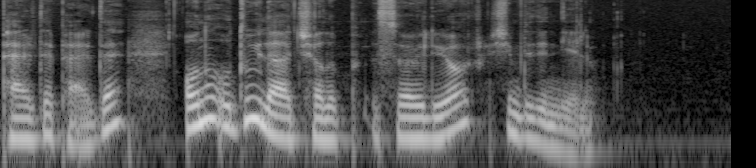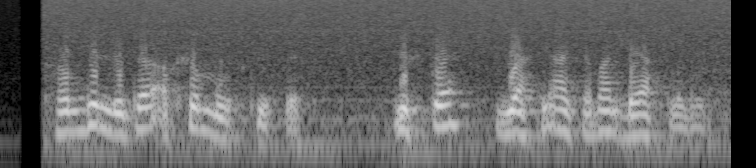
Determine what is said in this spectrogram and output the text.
perde perde onu uduyla çalıp söylüyor. Şimdi dinleyelim. Kandilli'de akşam muskisi. İşte Yahya Kemal Beyatlı'dır.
